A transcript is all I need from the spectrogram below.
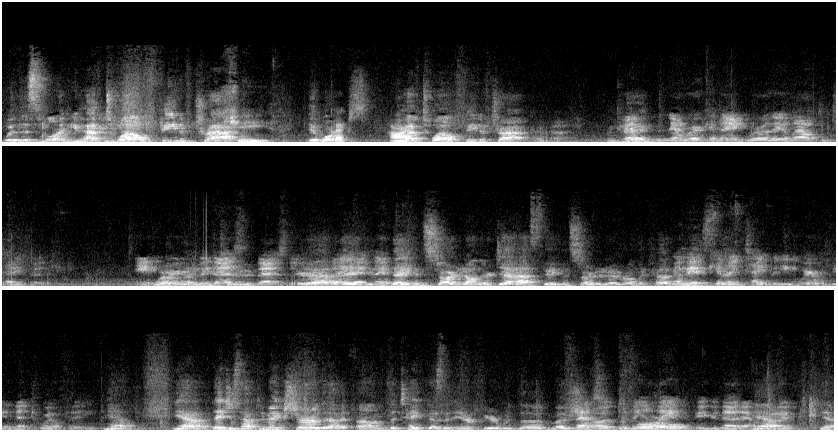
With this one, you have 12 feet of track. Jeez. It Okay. works. You All right. have 12 feet of track. Okay? And Now, where can they, where are they allowed to tape it? Where Anywhere, I they mean, need that's, to. that's their, Yeah, they, they they, can, they can start it on their desk. They can start it over on the cubby. I mean, can they tape it anywhere within that twelve feet? Yeah, yeah. They just have to make sure that um, the tape doesn't interfere with the motion That's of up the to them, they have to figure that out, Yeah. right? Yeah.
